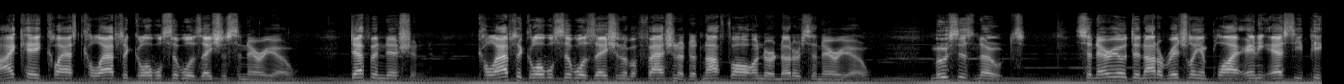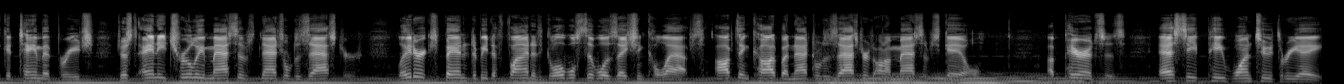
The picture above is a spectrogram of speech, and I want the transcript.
IK-Class Collapse of Global Civilization Scenario. Definition: Collapse of global civilization of a fashion that does not fall under another scenario. Moose's Notes. Scenario did not originally imply any SCP containment breach, just any truly massive natural disaster, later expanded to be defined as global civilization collapse, often caused by natural disasters on a massive scale. Appearances: SCP-1238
